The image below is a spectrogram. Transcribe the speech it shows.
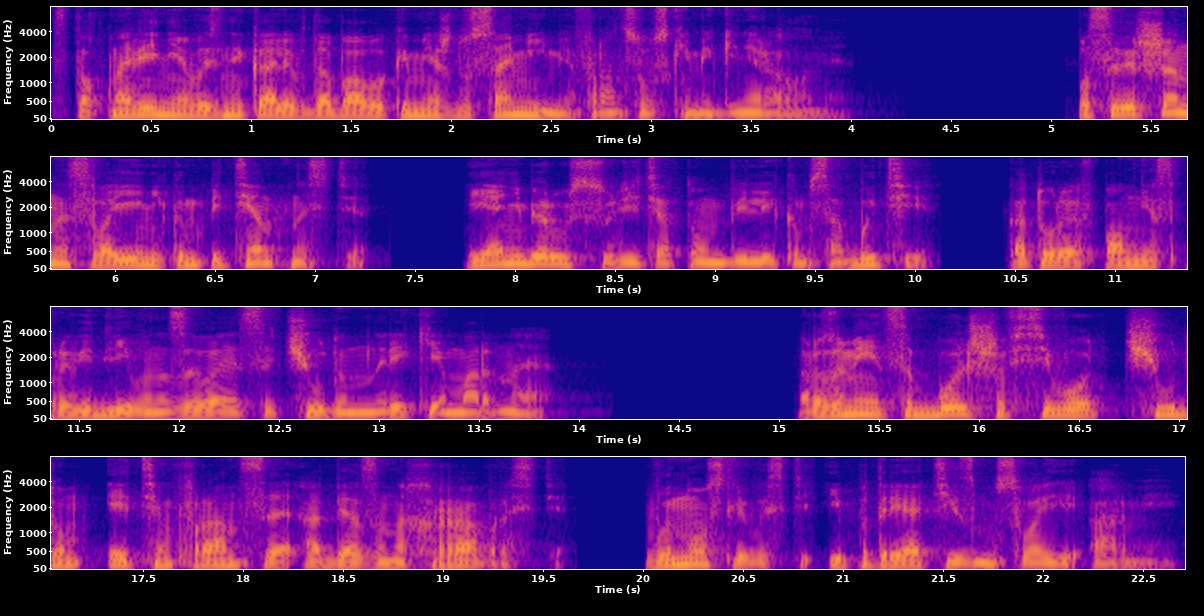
Столкновения возникали вдобавок и между самими французскими генералами. По совершенной своей некомпетентности я не берусь судить о том великом событии, которое вполне справедливо называется чудом на реке Марне. Разумеется, больше всего чудом этим Франция обязана храбрости, выносливости и патриотизму своей армии.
